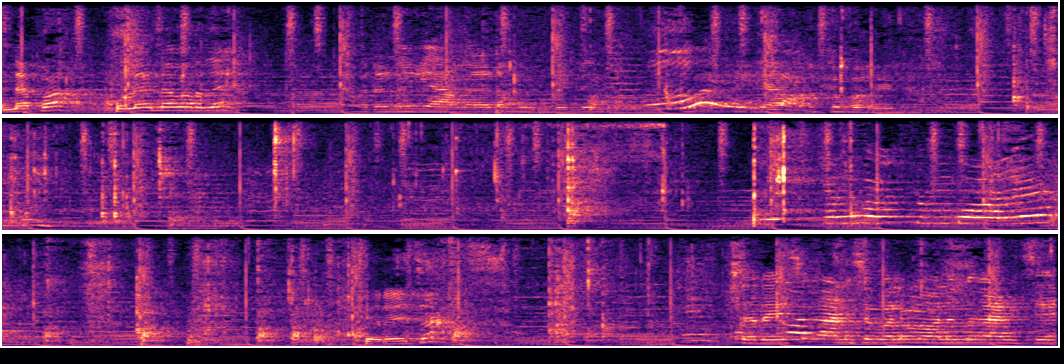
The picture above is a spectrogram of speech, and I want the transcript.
എന്നാപ്പാ? പുള്ളി എന്നാ പറഞ്ഞേ? ക്യാമറയുടെ മുമ്പിലും ചെറിയ ചെറിയച്ച കാണിച്ച പോലെ മോനൊന്ന് കാണിച്ചേ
